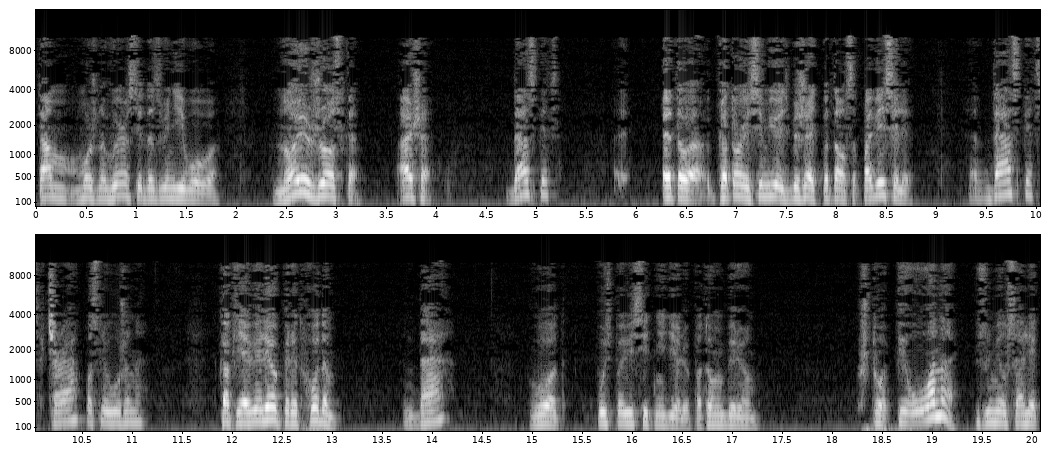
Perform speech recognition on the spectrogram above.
там можно вырасти до Звеньевого но и жестко. Айша. Да, спец? Этого, который семьей сбежать пытался, повесили? Да, спец, вчера, после ужина. Как я велел перед входом? Да. Вот, пусть повисит неделю, потом уберем. Что, пиона? Изумился Олег.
